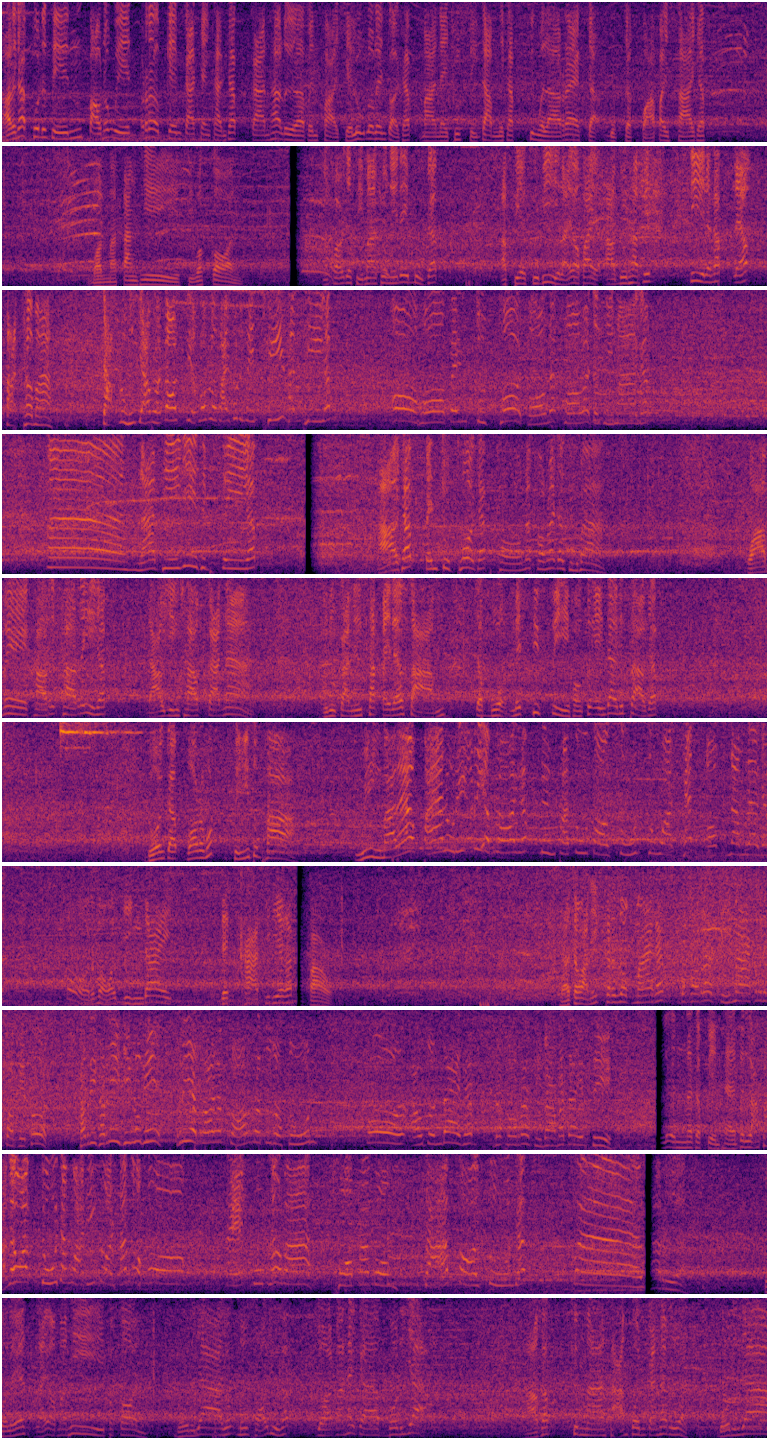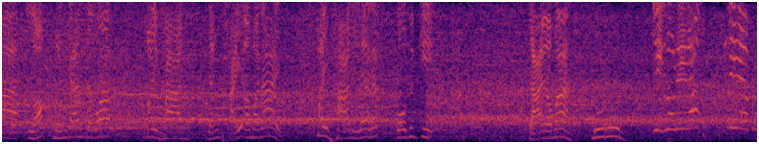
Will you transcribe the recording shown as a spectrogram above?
เอาละครับผู้ตัดสินเป่านกหวีดเริ่มเกมการแข่งขันครับการท่าเรือเป็นฝ่ายเขียนลูกร่วมเล่นก่อนครับมาในชุดสีดำนะครับครึ่งเวลาแรกจะบุกจากขวาไปซ้ายครับบอลมาตั้งที่ศิวกรนครราชสีมาช่วงนี้ได้บุกครับอาเปียคูบี้ไหลออกไปอาดูนฮาฟิดจี้นะครับ แล้วตัดเข้ามาจับลูกนี้ยาวหน่อยโดนเสียบล้มลงไปผู้ตัดสินชี้ทันทีครับ โอ้โหเป็นจุดโทษของนครราชสีมาครับ อ่านา ที 24 ครับ เอาครับ เป็นจุดโทษครับของนครราชสีมาขวาเมฆคาริคารีครับ ดาวยิงชาวกาหน้าฤดูกาลนี้ซัดไปแล้ว 3 จะบวกเม็ดที่ 4 ของตัวเองได้หรือเปล่าครับ ดวลกับวรวุฒิศรีสุภา วิ่งมาแล้วแปรลูกนี้เรียบร้อยครับ 1 ประตูต่อศูนย์สวัสดแคทออกนำแล้วครับ โอ้ต้องบอกว่ายิงได้ เด็ดขาดทีเดียวครับเป้าแล้วจังหวะนี้กระโดดมาครับนครราชสีมาเข้าไปในกรอบเขตโทษคารีคารียิงลูกนี้ เรียบร้อยครับสองประตูต่อศูนย์โอ้เอาจนได้ครับนครราชสีมามาได้เอฟซีเล่นน่าจะเปลี่ยนแผนเป็นหลังสามแล้วดูจังหวะนี้ก่อนครับโอ้โหเตะมุมเข้ามาโฉบมามง3ต่อ0ครับแม่ท่าเรือโซเลสไหลออกมาที่ปกรณ์โบนิยายกมือขออยู่ครับ หยอดมาให้กับโบริยาเอาครับขึ้นมา 3 คนกันท่าเรือโบริยาล็อกเหมือนกันแต่ว่าไม่ผ่านยังไถเอามาได้ ไม่ผ่านอีกแล้วครับโกซุกิจ่ายออกมานูรูนยิงลูกนี้แล้วเรียบร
